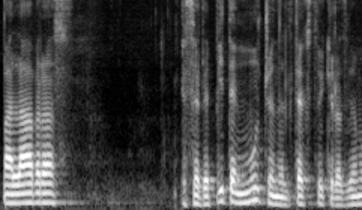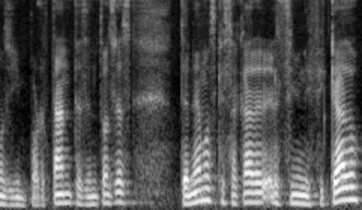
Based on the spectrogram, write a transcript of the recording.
palabras que se repiten mucho en el texto y que las vemos importantes. Entonces tenemos que sacar el significado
